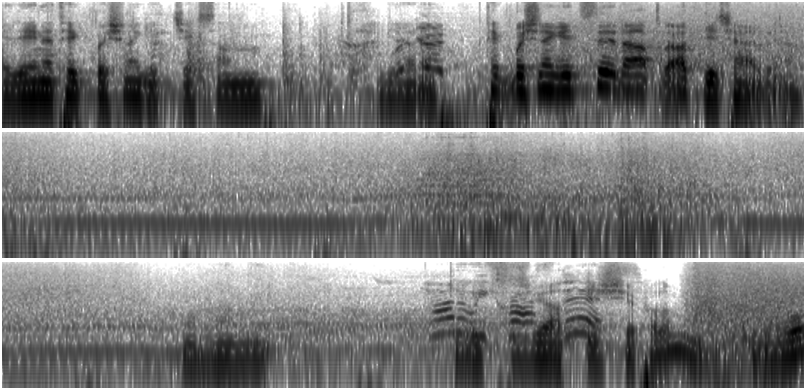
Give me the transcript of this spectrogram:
Eleyna tek başına geçecek sandım. Bir ara. Tek başına geçse rahat rahat geçerdi ya. Oradan bir gereksiz bir atlayış yapalım mı? Bu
